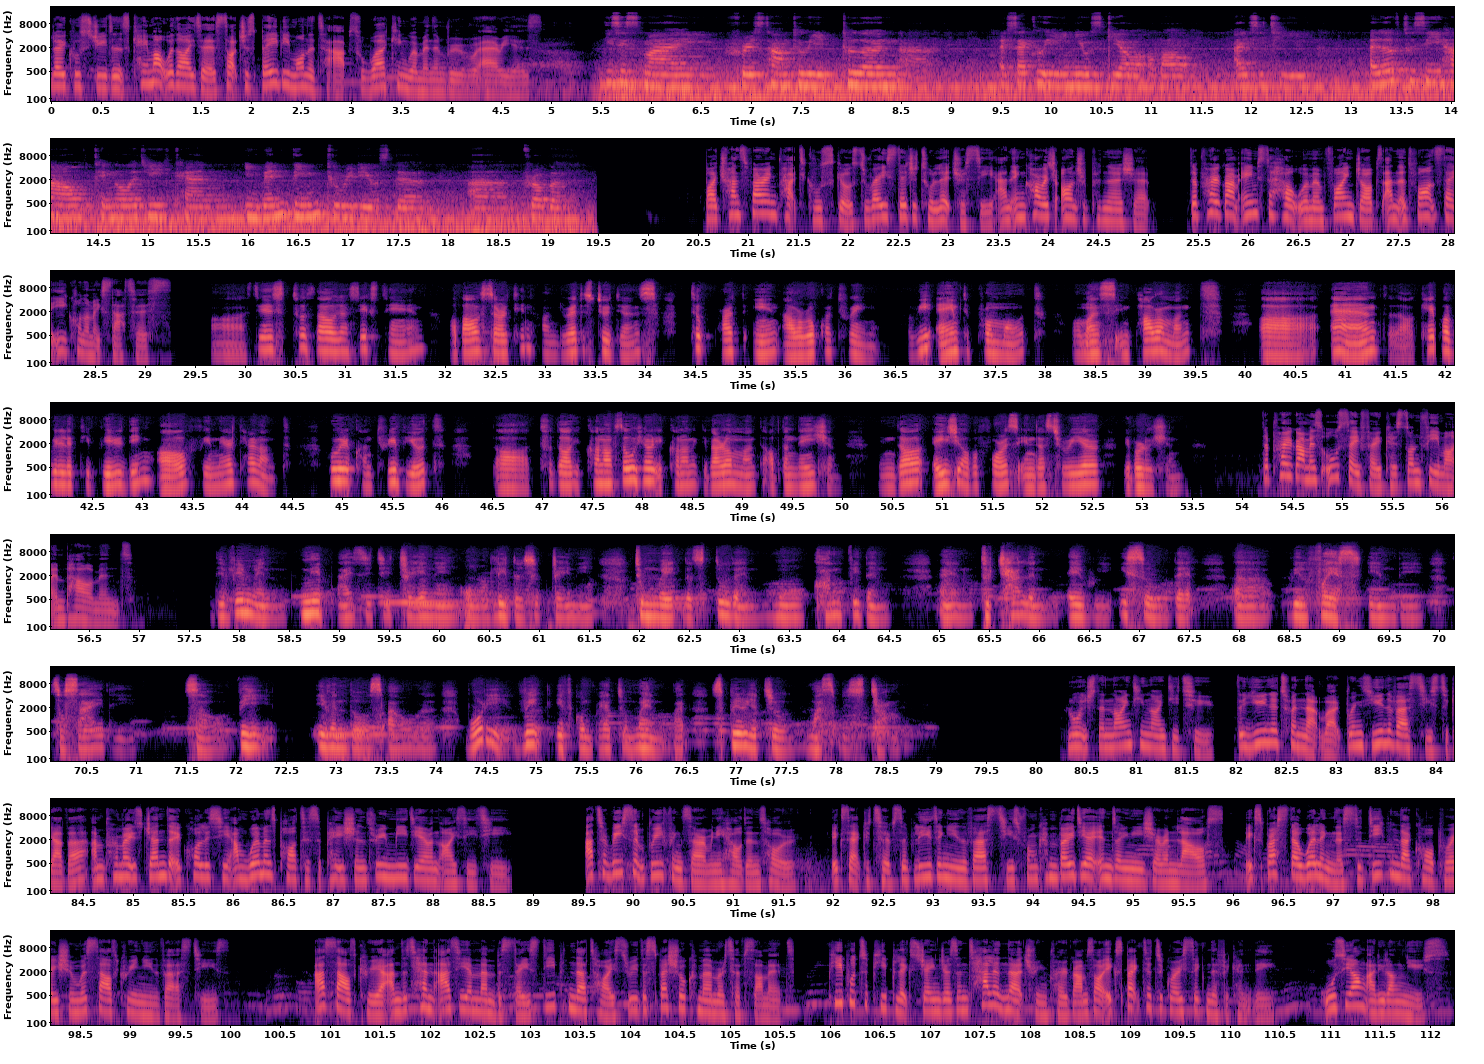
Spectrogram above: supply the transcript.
Local students came up with ideas such as baby monitor apps for working women in rural areas. This is my first time to, to learn uh, exactly new skill about ICT. I love to see how technology can inventing to reduce the uh, problem. By transferring practical skills to raise digital literacy and encourage entrepreneurship, the program aims to help women find jobs and advance their economic status. Uh, since 2016, about 1,300 students took part in our local training. We aim to promote women's empowerment uh, and uh, capability building of female talent who will contribute uh, to the economic, social economic development of the nation in the age of a fourth industrial revolution. The program is also focused on female empowerment. The women need ICT training or leadership training to make the student more confident and to challenge every issue that uh, will face in the society. So we even though our body weak if compared to men, but spiritual must be strong. Launched in 1992, the UniTwin Network brings universities together and promotes gender equality and women's participation through media and ICT. At a recent briefing ceremony held in Seoul, executives of leading universities from Cambodia, Indonesia and Laos expressed their willingness to deepen their cooperation with South Korean universities. As South Korea and the 10 ASEAN member states deepen their ties through the special commemorative summit, people to people exchanges and talent nurturing programs are expected to grow significantly. Oh Soo-young Arirang News.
